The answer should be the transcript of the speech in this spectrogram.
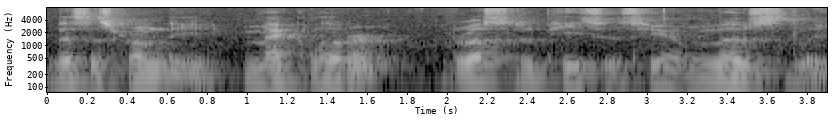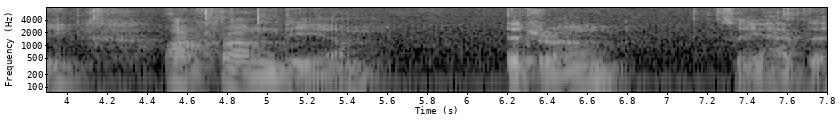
This is from the mech loader. The rest of the pieces here mostly are from the um, the drone. So you have the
